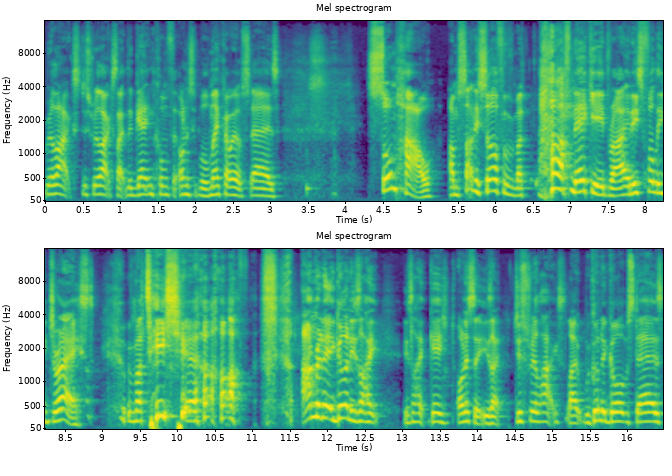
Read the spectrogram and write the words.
relax, just relax. Like they're getting comfort. Honestly, we'll make our way upstairs. Somehow, I'm sat on his sofa with my half naked, right, and he's fully dressed with my t-shirt off. I'm ready to go, and he's like, he's like, Gage, honestly, he's like, just relax. Like we're gonna go upstairs,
